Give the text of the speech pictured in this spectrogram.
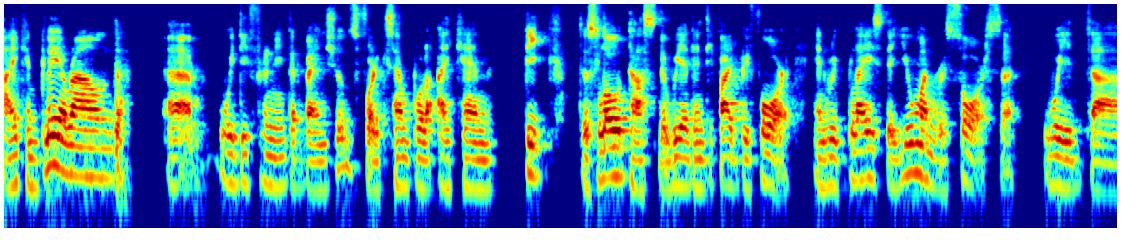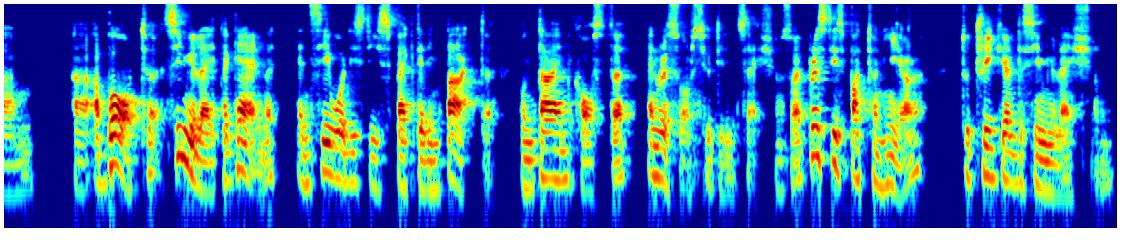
I can play around uh, with different interventions. For example, I can pick the slow task that we identified before and replace the human resource with um, a bot, simulate again, and see what is the expected impact on time, cost, and resource utilization. So I press this button here to trigger the simulation.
